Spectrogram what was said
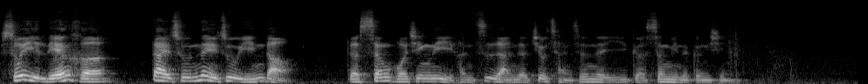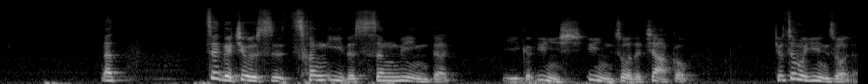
所以联合带出内助引导的生活经历，很自然的就产生了一个生命的更新。那。这个就是称义的生命的一个运运作的架构，就这么运作的。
